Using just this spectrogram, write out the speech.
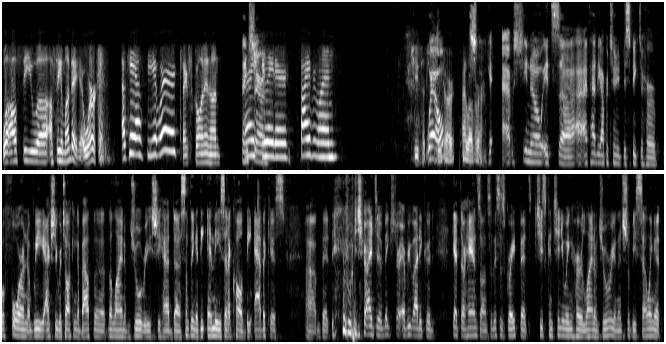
well, I'll see you. Uh, I'll see you Monday at work. Okay, I'll see you at work. Thanks for calling in, hon. Thanks, All right, Sharon. see you later. Bye, everyone. She's such Well, a sweetheart. I love her. Yeah, uh, you know, it's. Uh, I- I've had the opportunity to speak to her before, and we actually were talking about the the line of jewelry. She had uh, something at the Emmys that I called the abacus. Um, that we tried to make sure everybody could get their hands on. So this is great that she's continuing her line of jewelry, and that she'll be selling it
